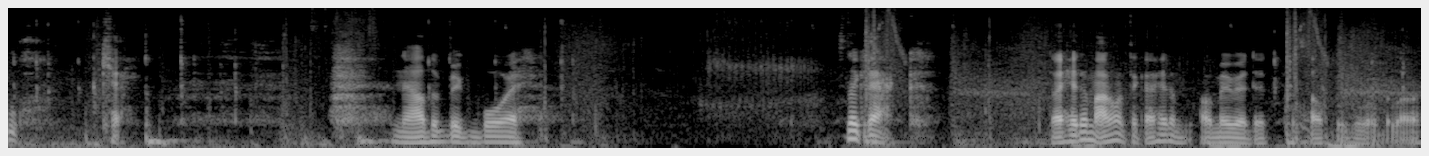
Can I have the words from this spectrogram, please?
Ooh. Now the big boy. Snake attack. Did I hit him? I don't think I hit him. Oh, maybe I did. His health was a little bit lower.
